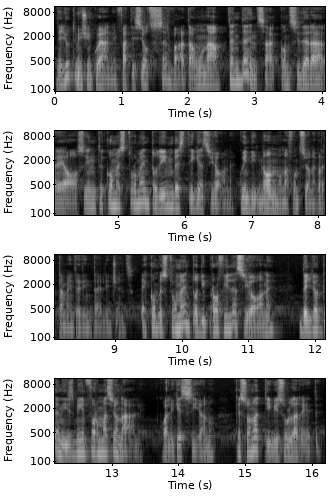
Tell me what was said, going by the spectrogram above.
Negli ultimi 5 anni infatti si è osservata una tendenza a considerare OSINT come strumento di investigazione, quindi non una funzione prettamente di intelligence, e come strumento di profilazione degli organismi informazionali, quali che siano, che sono attivi sulla rete.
